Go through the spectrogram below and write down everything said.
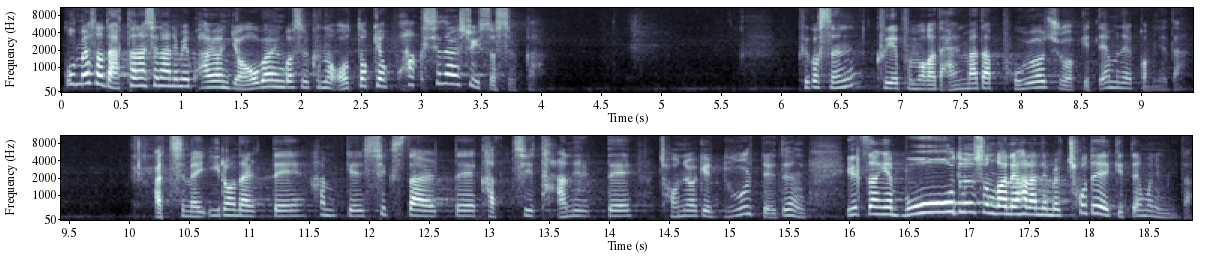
꿈에서 나타나신 하나님이 과연 여호와인 것을 그는 어떻게 확신할 수 있었을까? 그것은 그의 부모가 날마다 보여주었기 때문일 겁니다. 아침에 일어날 때, 함께 식사할 때, 같이 다닐 때, 저녁에 누울 때 등 일상의 모든 순간에 하나님을 초대했기 때문입니다.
